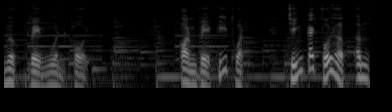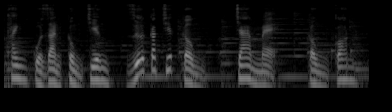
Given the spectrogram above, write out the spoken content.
ngược về nguồn cội. Còn về kỹ thuật, Chính cách phối hợp âm thanh của dàn cổng chiêng giữa các chiếc cổng cha mẹ, cổng con,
